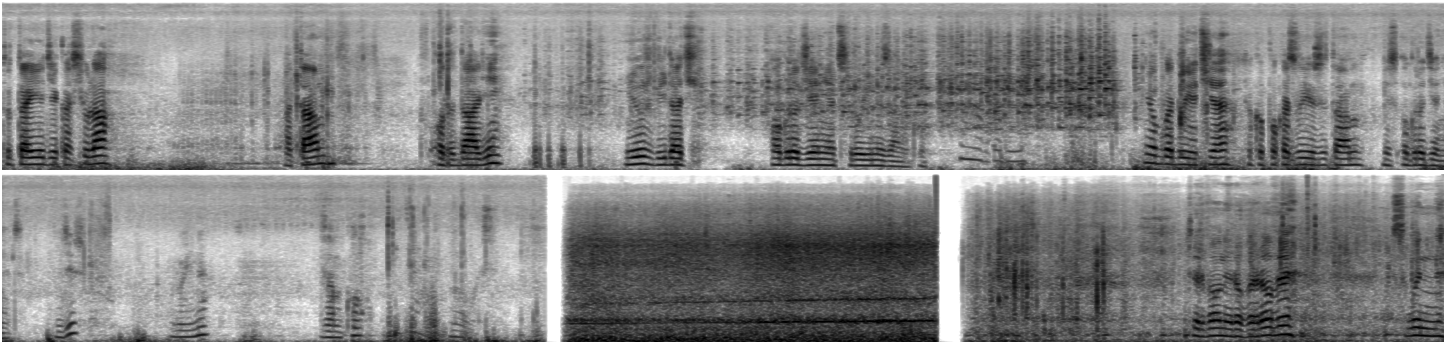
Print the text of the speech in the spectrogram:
Tutaj jedzie Kasiula, a tam w oddali już widać ogrodzieniec ruiny zamku. Nie obgaduję cię, tylko pokazuję, że tam jest ogrodzieniec. Widzisz? Ruiny zamku? No właśnie. Czerwony rowerowy, słynny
